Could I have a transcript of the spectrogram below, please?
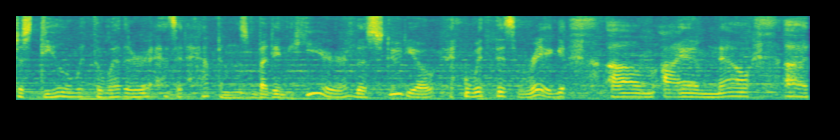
just deal with the weather as it happens. But in here, the studio with this rig, um, I am now uh,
